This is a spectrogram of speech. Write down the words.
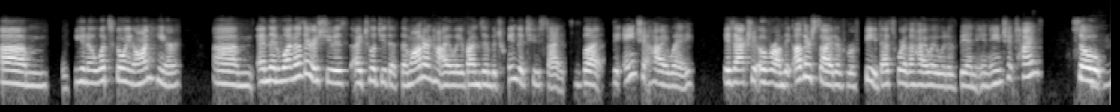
Um, you know, what's going on here? Um, and then one other issue is I told you that the modern highway runs in between the two sites, but the ancient highway is actually over on the other side of Rafid. That's where the highway would have been in ancient times. So mm-hmm.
